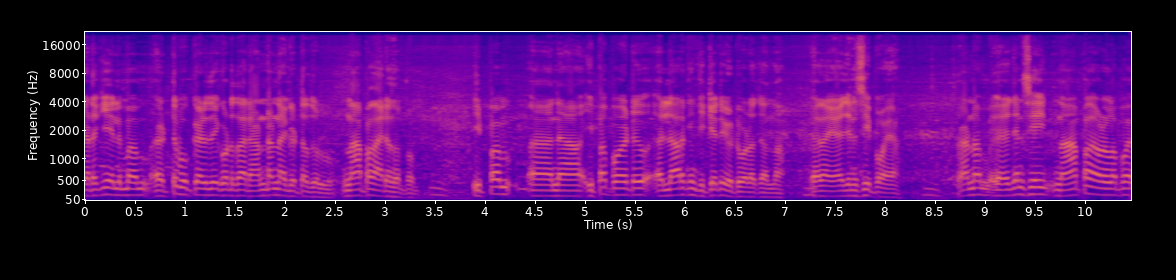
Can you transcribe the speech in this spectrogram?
ഇടയ്ക്ക് ചെല്ലുമ്പം എട്ട് ബുക്ക് എഴുതി കൊടുത്താൽ രണ്ടെണ്ണേ കിട്ടത്തുള്ളൂ നാൽപ്പതായിരുന്നു ഇപ്പം ഇപ്പം എന്നാ- ഇപ്പം പോയിട്ട് എല്ലാവർക്കും ടിക്കറ്റ് കിട്ടും ഇവിടെ ചെന്നാൽ ഏതാ ഏജൻസി പോയാൽ കാരണം ഏജൻസി നാൽപ്പതുള്ളപ്പോൾ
